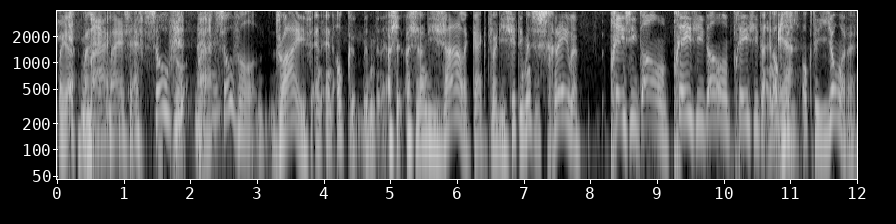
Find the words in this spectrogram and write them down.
maar, ja, maar, maar, hij, maar, hij, heeft zoveel, hij heeft zoveel drive. En, en ook als je, als je naar die zalen kijkt waar die zitten, die mensen schreeuwen president, president, president. En ook, de, ook de jongeren.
